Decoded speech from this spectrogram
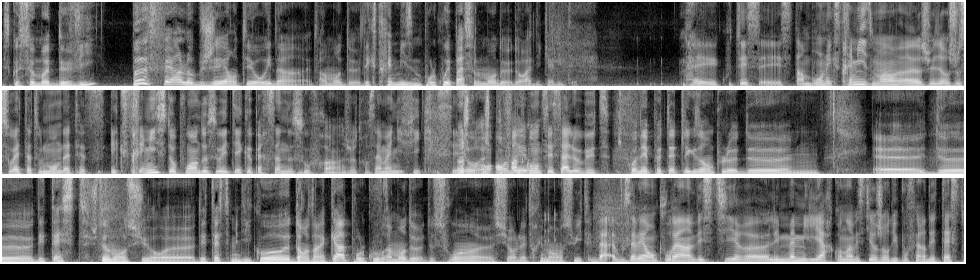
est-ce que ce mode de vie peut faire l'objet, en théorie, d'un vraiment de- d'extrémisme pour le coup, et pas seulement de, de radicalité? Bah, écoutez, c'est c'est un bon extrémisme. hein. Je veux dire, je souhaite à tout le monde d'être extrémiste au point de souhaiter que personne ne souffre. hein. Je trouve ça magnifique. C'est- Non, je- en- je en fin de compte, c'est ça le but. Je prenais peut-être l'exemple de, euh, euh, de, des tests, justement, sur euh, des tests médicaux, dans un cadre, pour le coup, vraiment de, de soins euh, sur l'être humain ensuite. Bah, vous savez, on pourrait investir les mêmes milliards qu'on investit aujourd'hui pour faire des tests,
